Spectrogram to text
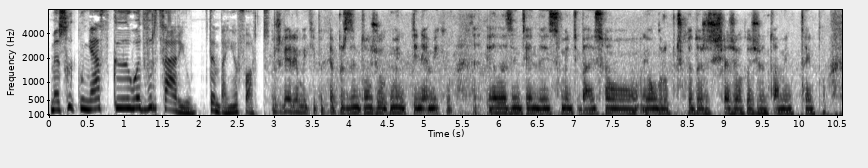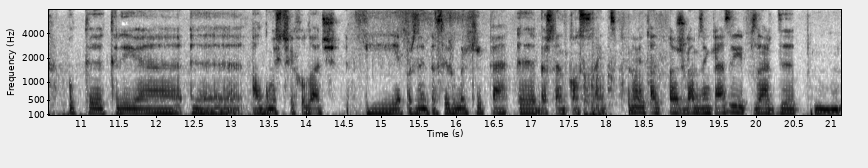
mas reconhece que o adversário também é forte. O Asgueira é uma equipa que apresenta um jogo muito dinâmico. Elas entendem-se muito bem. São, é um grupo de jogadores que já joga junto há muito tempo o que cria uh, algumas dificuldades e apresenta ser uma equipa uh, bastante consistente. No entanto, nós jogamos em casa e apesar de um,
